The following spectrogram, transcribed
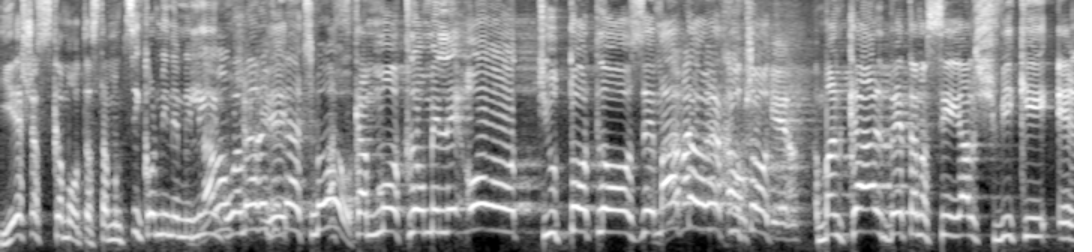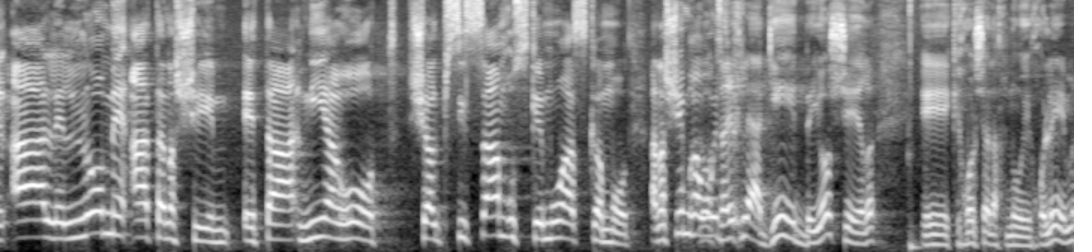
יש הסכמות. אז אתה ממציא כל מיני מילים. הוא אמר את זה אה, בעצמו? הסכמות לא מלאות, טיוטות לא זה, מה אתה אומר טיוטות? מנכ"ל בית הנשיא אייל שויקי הראה ללא מעט אנשים את הניירות שעל בסיסם הוסכמו ההסכמות. אנשים ראו לא, את זה. צריך להגיד ביושר, אה, ככל שאנחנו יכולים,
